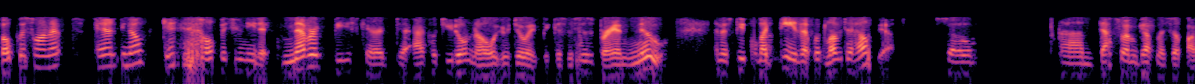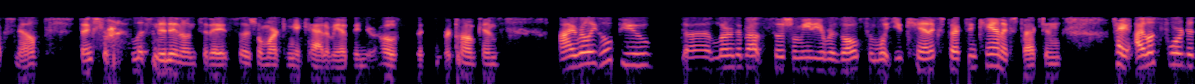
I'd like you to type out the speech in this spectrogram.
focus on it, and, you know, get help if you need it. Never be scared to act like you don't know what you're doing because this is brand new. And there's people like me that would love to help you. So um, that's what I'm getting my soapbox now. Thanks for listening in on today's Social Marketing Academy. I've been your host, Christopher Tompkins. I really hope you uh, learned about social media results and what you can expect and can't expect. And hey, I look forward to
